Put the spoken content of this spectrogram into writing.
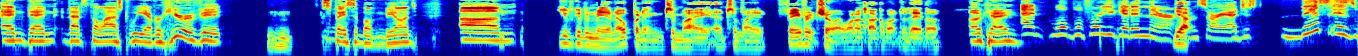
And then that's the last we ever hear of it. Mhm. Space above and beyond. Um, you've given me an opening to my uh, to my favorite show I want to talk about today, though. Okay. And well, before you get in there, Yeah. I'm sorry. I just, this is,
